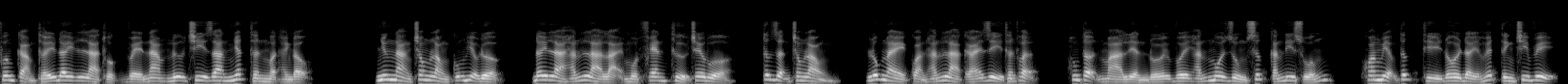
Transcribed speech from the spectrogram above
phương cảm thấy đây là thuộc về nam nữ chi gian nhất thân mật hành động. Nhưng nàng trong lòng cũng hiểu được, đây là hắn là lại một phen thử trêu đùa, tức giận trong lòng, lúc này quản hắn là cái gì thân phận, hung tận mà liền đối với hắn môi dùng sức cắn đi xuống, khoang miệng tức thì đôi đầy huyết tinh chi vị,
